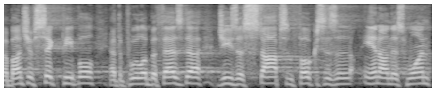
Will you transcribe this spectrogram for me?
a bunch of sick people at the pool of Bethesda. Jesus stops and focuses in on this one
